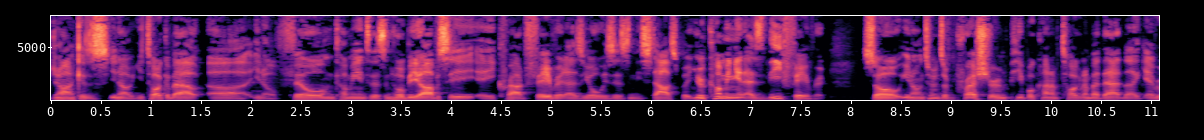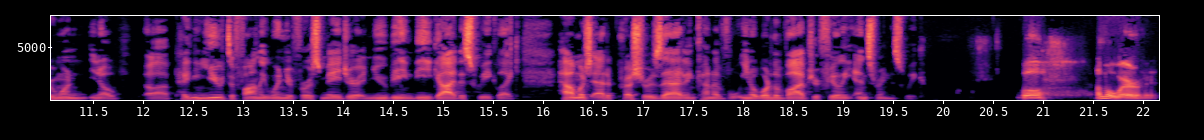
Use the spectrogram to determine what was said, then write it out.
Jon, because you know you talk about uh, you know Phil and coming into this, and he'll be obviously a crowd favorite as he always is in these stops. But you're coming in as the favorite. So you know, in terms of pressure and people kind of talking about that, like everyone, you know, uh, pegging you to finally win your first major, and you being the guy this week, like how much added pressure is that, and kind of you know what are the vibes you're feeling entering this week? Well, I'm aware of it.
